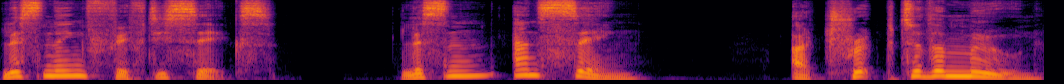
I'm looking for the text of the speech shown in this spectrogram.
Listening 56. Listen and sing. A trip to the moon.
